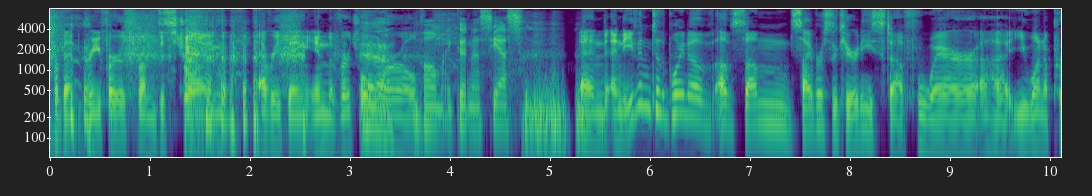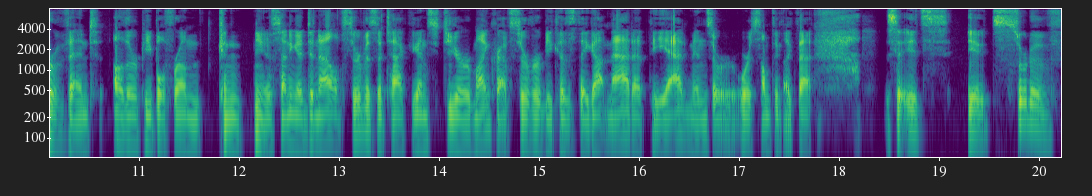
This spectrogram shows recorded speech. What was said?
prevent griefers from destroying everything in the virtual yeah. world. Oh my goodness, yes. And and even to the point of of some cybersecurity stuff where uh, you want to prevent other people from con, you know sending a denial of service attack against your Minecraft server because they got mad at the admins or or something like that. So it's it's sort of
